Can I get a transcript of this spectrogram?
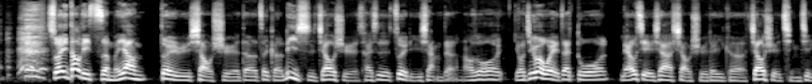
所以到底怎么样？对于小学的这个历史教学才是最理想的。然后说有机会我也再多了解一下小学的一个教学情境，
